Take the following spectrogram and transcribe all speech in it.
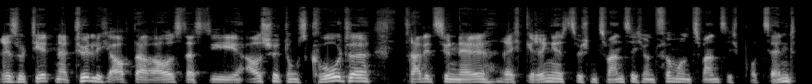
resultiert natürlich auch daraus, dass die Ausschüttungsquote traditionell recht gering ist, zwischen 20 und 25 Prozent.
